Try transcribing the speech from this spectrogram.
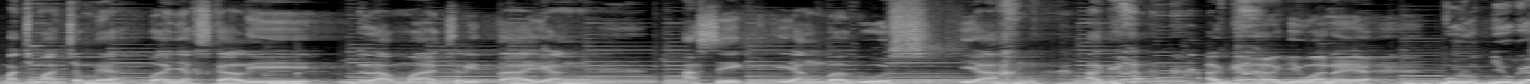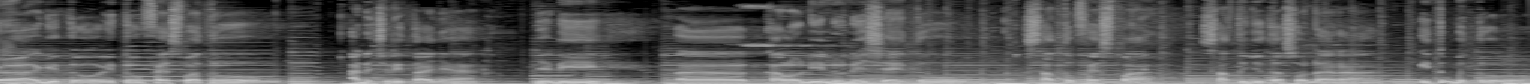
macam-macam ya, banyak sekali drama cerita yang asik, yang bagus, yang agak agak gimana ya, buruk juga gitu. Itu Vespa tuh ada ceritanya. Jadi uh, kalau di Indonesia itu satu Vespa satu juta saudara. Itu betul.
